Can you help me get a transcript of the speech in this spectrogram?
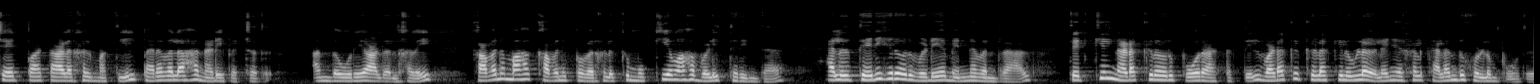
செயற்பாட்டாளர்கள் மத்தியில் பரவலாக நடைபெற்றது. அந்த உரையாடல்களை கவனமாக கவனிப்பவர்களுக்கு முக்கியமாக வெளித்தெரிந்த அல்லது தெரிகிற ஒரு விடயம் என்னவென்றால் தெற்கில் நடக்கிற ஒரு போராட்டத்தில் வடக்கு கிழக்கில் உள்ள இளைஞர்கள் கலந்து கொள்ளும் போது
